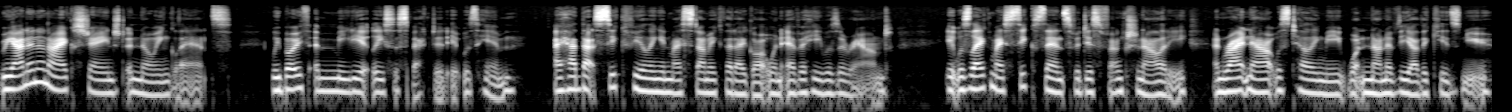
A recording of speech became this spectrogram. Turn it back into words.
Rhiannon and I exchanged a knowing glance. We both immediately suspected it was him. I had that sick feeling in my stomach that I got whenever he was around. It was like my sixth sense for dysfunctionality, and right now it was telling me what none of the other kids knew.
